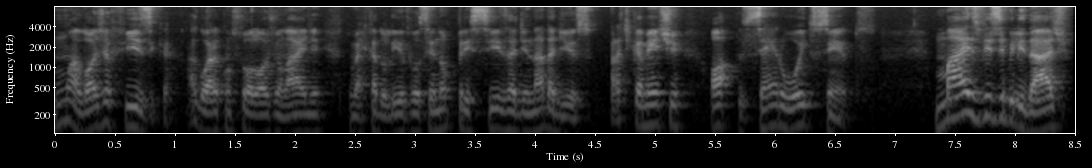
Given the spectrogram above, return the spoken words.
uma loja física. Agora com sua loja online no Mercado Livre você não precisa de nada disso. Praticamente ó 0800. Mais visibilidade.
